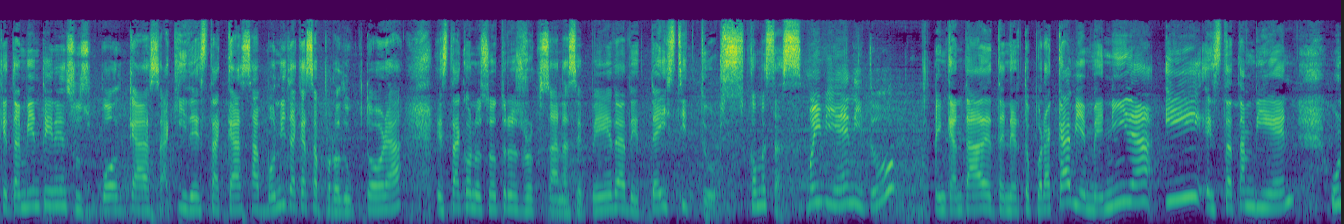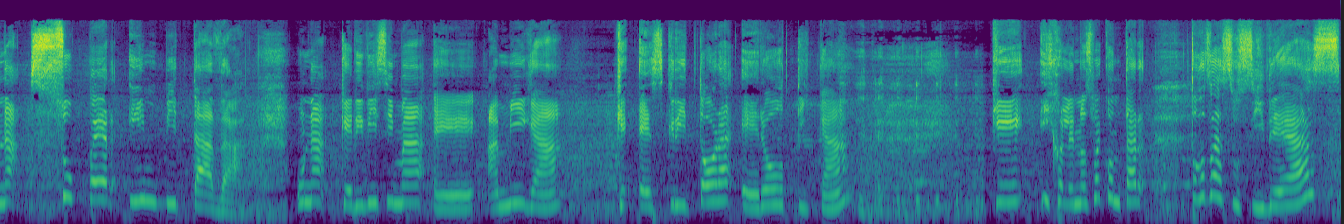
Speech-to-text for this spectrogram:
que también tienen sus podcasts aquí de esta casa bonita casa productora. Está con nosotros Roxana Cepeda de Tasty Tours. ¿Cómo estás? Muy bien, ¿y tú? Encantada de tenerte por acá, bienvenida. Y está también una súper invitada, una queridísima eh, amiga, que, escritora erótica que, híjole, nos va a contar todas sus ideas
